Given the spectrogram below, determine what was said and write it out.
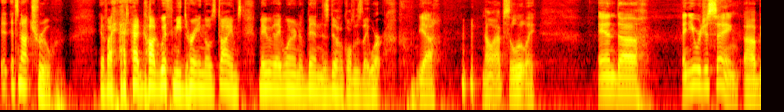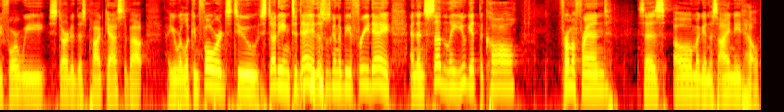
it, it's not true. If I had had God with me during those times, maybe they wouldn't have been as difficult as they were. Yeah. no, absolutely. And uh, and you were just saying uh, before we started this podcast about how you were looking forward to studying today. this was going to be a free day, and then suddenly you get the call from a friend says, "Oh my goodness, I need help,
